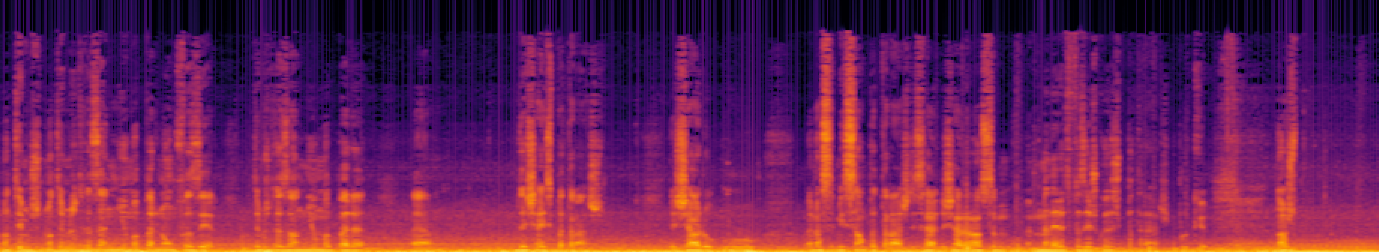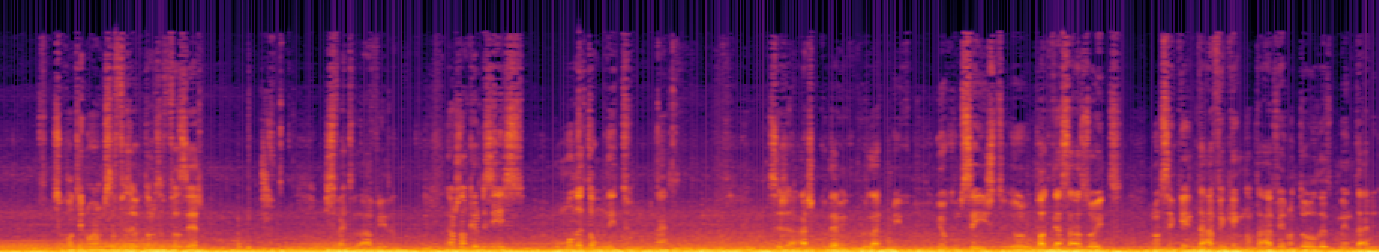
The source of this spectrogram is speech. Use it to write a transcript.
Não temos, não temos razão nenhuma para não fazer. Não temos razão nenhuma para deixar isso para trás. Deixar o, o, a nossa missão para trás. Deixar, deixar a nossa maneira de fazer as coisas para trás. Porque nós, se continuarmos a fazer o que estamos a fazer, isto vai tudo à vida. Nós não queremos isso. O mundo é tão bonito, não é? Ou seja, acho que devem concordar comigo. Eu comecei isto, o podcast às 8, não sei quem está a ver, quem não está a ver, não estou a ler comentários,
